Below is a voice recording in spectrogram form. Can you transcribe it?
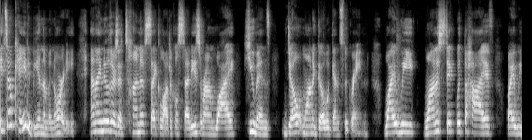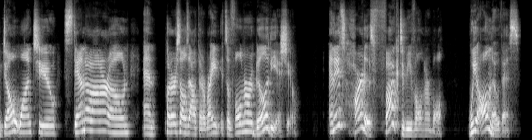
It's okay to be in the minority. And I know there's a ton of psychological studies around why humans don't want to go against the grain, why we want to stick with the hive, why we don't want to stand out on our own and put ourselves out there, right? It's a vulnerability issue. And it's hard as fuck to be vulnerable. We all know this.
